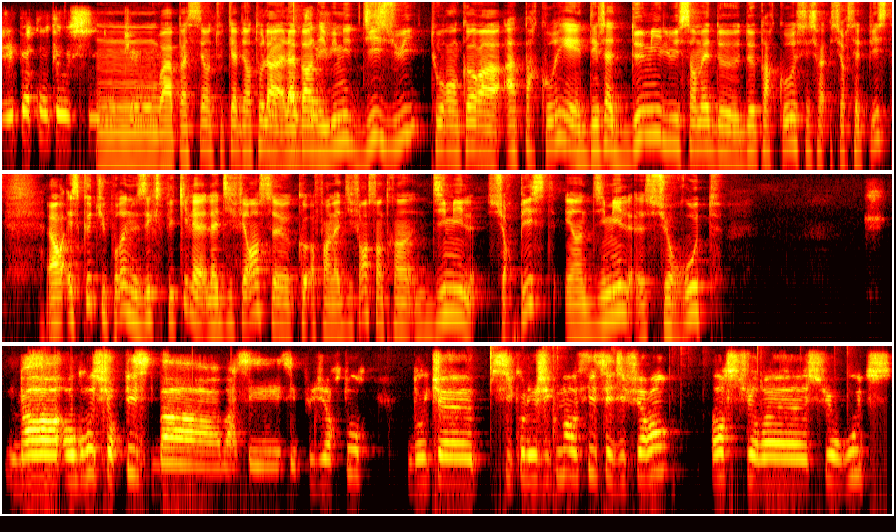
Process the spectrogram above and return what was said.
J'ai pas compté aussi. donc, On euh, va passer en tout cas bientôt la, la barre des 8 minutes. 18 tours encore à, à parcourir et déjà 2800 mètres de, de parcours sur, sur cette piste. Alors, est-ce que tu pourrais nous expliquer la, la différence, euh, enfin, la différence entre un 10 000 sur piste et un 10 000 sur route? Bah, en gros, sur piste, bah, bah c'est c'est plusieurs tours. Donc, euh, psychologiquement aussi, c'est différent. Or, sur, euh, sur route,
